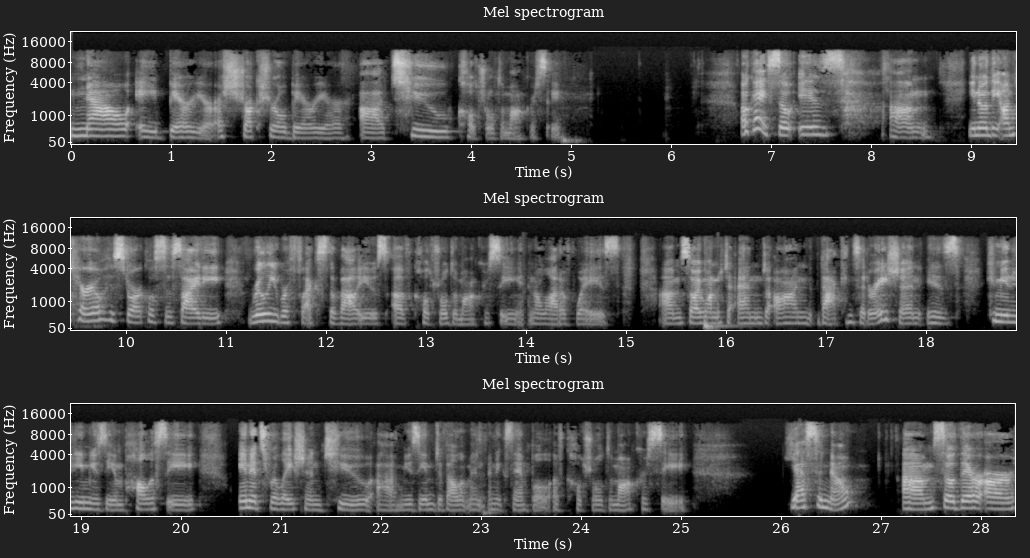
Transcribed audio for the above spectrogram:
now a barrier, a structural barrier uh, to cultural democracy. Okay, so is um, you know the Ontario Historical Society really reflects the values of cultural democracy in a lot of ways. Um, so I wanted to end on that consideration: is community museum policy in its relation to uh, museum development an example of cultural democracy? Yes and no. Um, so there are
